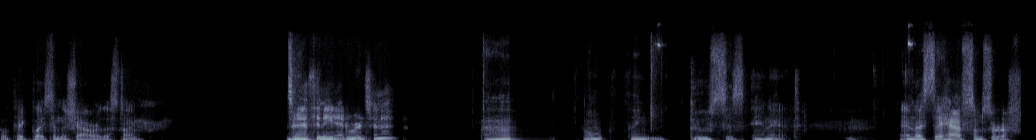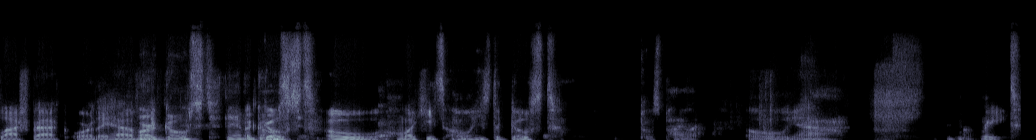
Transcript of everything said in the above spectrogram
It'll take place in the shower this time. Is Anthony Edwards in it? Uh, I don't think Goose is in it. Unless they have some sort of flashback or they have Or a ghost? They have a a, ghost. Oh, like he's oh he's the ghost. Ghost pilot. Oh yeah. Great.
